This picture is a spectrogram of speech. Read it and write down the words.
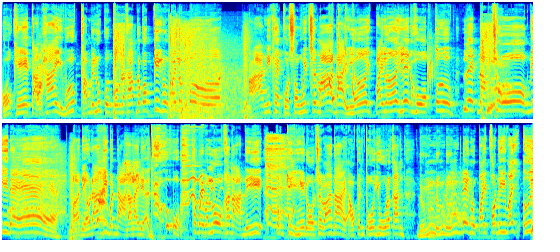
โอเคจัดให้วืบทำเป็นลูกกลมๆนะครับ แล้วก็กิ้งลงไประเบิดอ่านี่แค่กดสวิตช์ใช่ไหมะได้เลย ไปเลยเลขหกปึ๊บเลขนำโชคดีแดเออเดี๋ยวนะนี่มันด่านอะไรเนี่ยโอ้โหทำไมมันโล่งขนาดนี้ต้องกิ่งให้โดนใช่ไหมะได้ เอาเป็นตัวยูแล้วกันดึงดึงดึงเด้งลงไปพอดีไหมเอ้ย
